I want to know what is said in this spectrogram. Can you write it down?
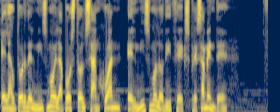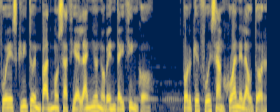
El autor del mismo el apóstol San Juan, él mismo lo dice expresamente. Fue escrito en Patmos hacia el año 95. ¿Por qué fue San Juan el autor?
